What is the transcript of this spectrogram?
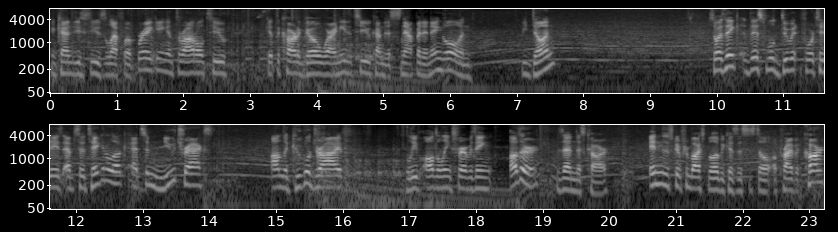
Can kind of just use left foot braking and throttle to get the car to go where I need it to, kind of just snap it an angle and be done. So I think this will do it for today's episode. Taking a look at some new tracks on the Google Drive. I'll leave all the links for everything other than this car in the description box below because this is still a private car.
